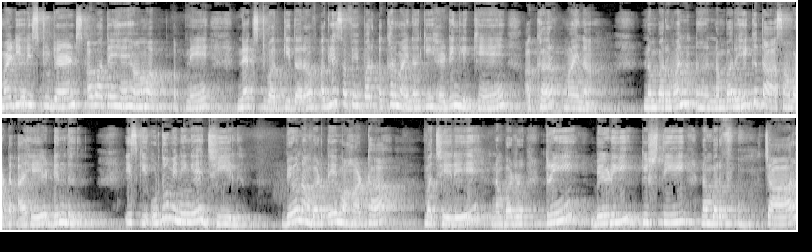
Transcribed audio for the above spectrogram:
माय डियर स्टूडेंट्स अब आते हैं हम अप, अपने नेक्स्ट वर्क की तरफ़। अगले सफ़े पर अखर मायना की हेडिंग लिखें। अखर मायना। नंबर वन नंबर हिक त असां डिंद इसकी उर्दू मीनिंग है झील ॿियो नंबर ते महाठा मछेरे नंबर टी बेड़ी किश्ती नंबर चार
